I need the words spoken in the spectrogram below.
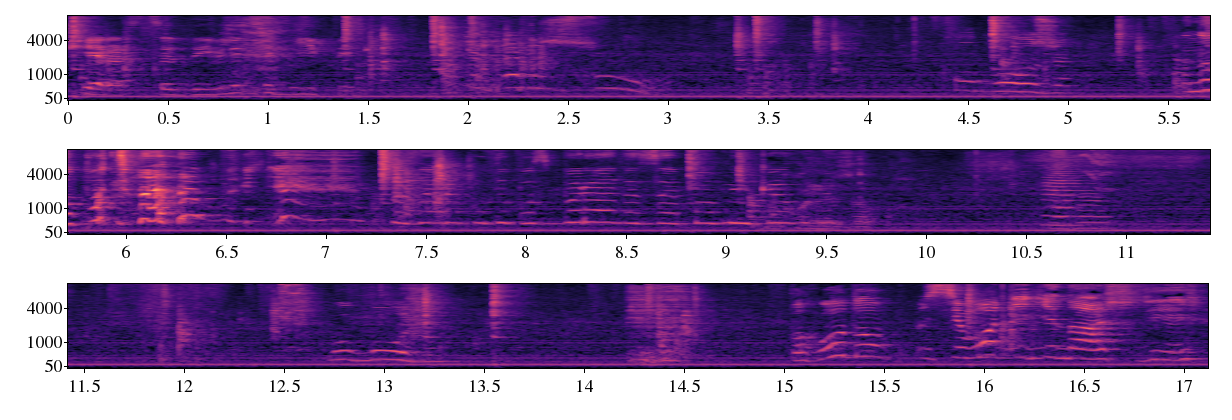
Ще раз, це дивляться діти. Я хорошо. О Боже. А ну потрапить. Зараз буду позбиратися по мікрофону. О Боже. Походу, сегодня не наш день.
